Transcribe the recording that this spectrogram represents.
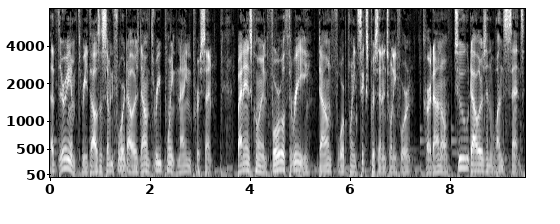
Ethereum, $3,074, down 3.9%. Binance Coin 403 down 4.6% in 24. Cardano $2.01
